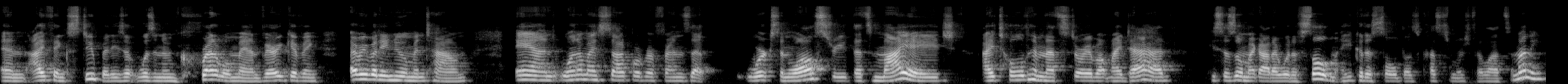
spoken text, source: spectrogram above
and i think stupid. He was an incredible man very giving. Everybody knew him in town. And one of my stockbroker friends that works in wall street that's my age i told him that story about my dad he says oh my god i would have sold my, he could have sold those customers for lots of money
